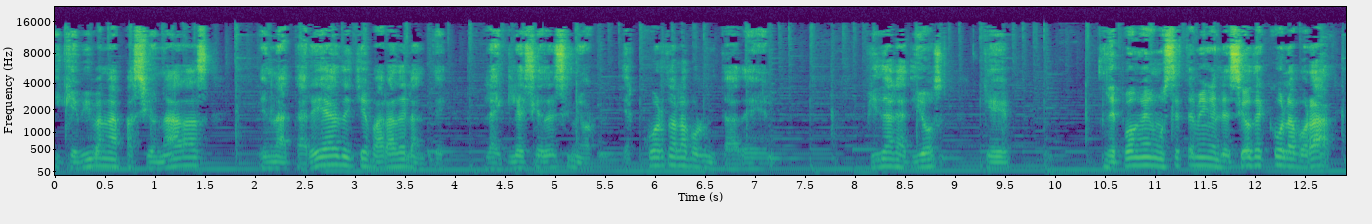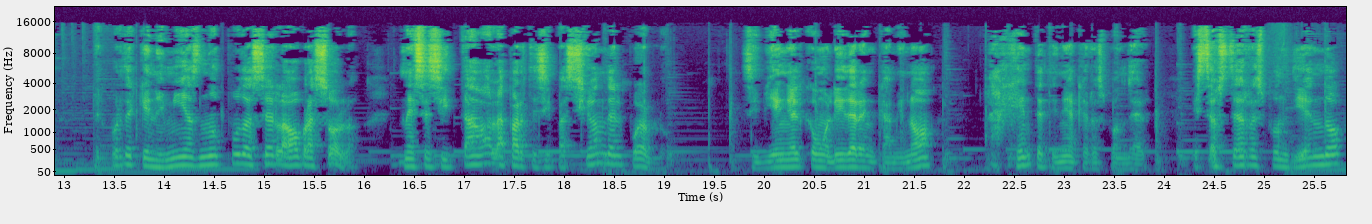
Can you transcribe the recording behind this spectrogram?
y que vivan apasionadas en la tarea de llevar adelante la iglesia del Señor de acuerdo a la voluntad de Él. Pídale a Dios que le ponga en usted también el deseo de colaborar. Recuerde que Nehemías no pudo hacer la obra solo, necesitaba la participación del pueblo. Si bien él como líder encaminó, la gente tenía que responder. ¿Está usted respondiendo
